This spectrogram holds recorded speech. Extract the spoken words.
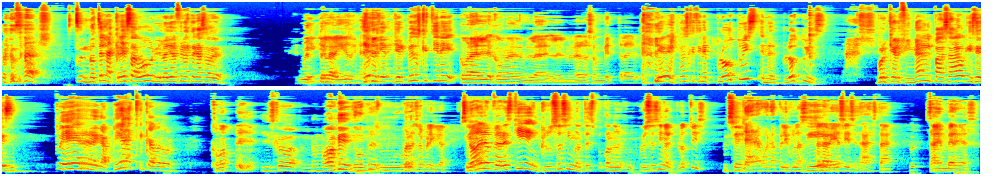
O sea, no te la crees aún y luego ya al final te como de... Vete la virgen. Y el, y el- y el pedo es que tiene, Como la, como el, la, la, menor de razón, vete la el pedo es que tiene plot twist en el plot twist. Porque al final pasa algo que dices, verga, espérate, cabrón. ¿Cómo? Y es como, no mames. No, pero es muy buena Pero- esa película. Sí. No, y lo peor es que incluso si no te. Cuando, incluso sin el plot twist, Sí. ya era buena película. Sí. La veías y dices, ah, está. Está en vergas.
